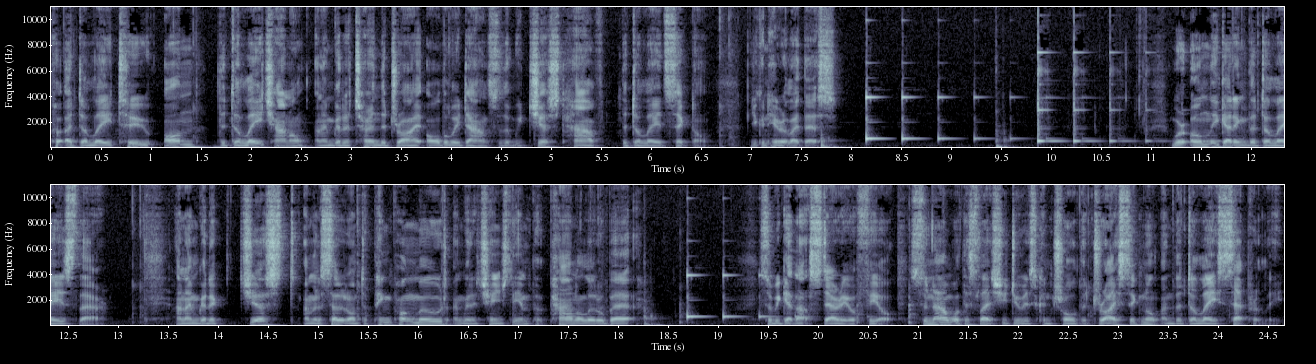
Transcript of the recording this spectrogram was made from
put a delay 2 on the delay channel and I'm going to turn the dry all the way down so that we just have the delayed signal. You can hear it like this. We're only getting the delays there. And I'm going to just, I'm going to set it onto ping pong mode. I'm going to change the input pan a little bit so we get that stereo feel. So now what this lets you do is control the dry signal and the delay separately.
